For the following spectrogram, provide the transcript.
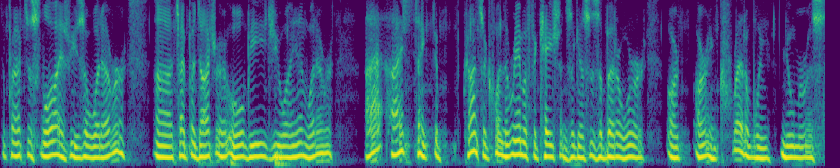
to practice law if he's a whatever uh, type of doctor, OB, GYN, whatever? I, I think the consequence, the ramifications, I guess is a better word, are are incredibly numerous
